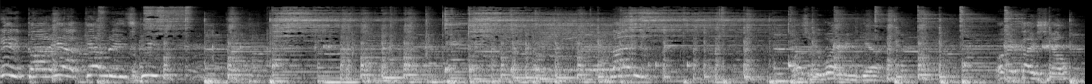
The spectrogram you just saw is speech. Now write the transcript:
意高雅，欠你一。来，我找我的物件，我来介绍。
